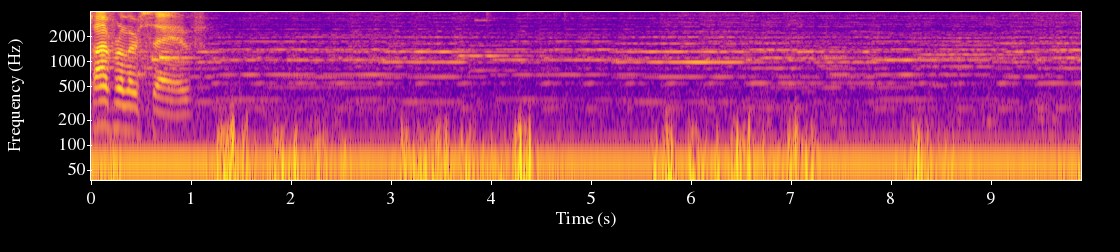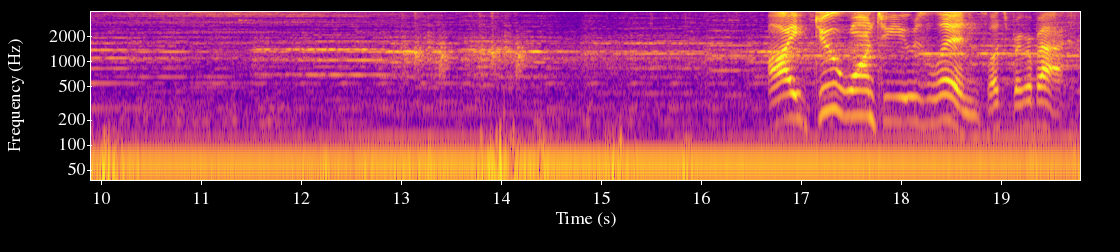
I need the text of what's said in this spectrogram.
Time for another save. I do want to use so let's bring her back.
